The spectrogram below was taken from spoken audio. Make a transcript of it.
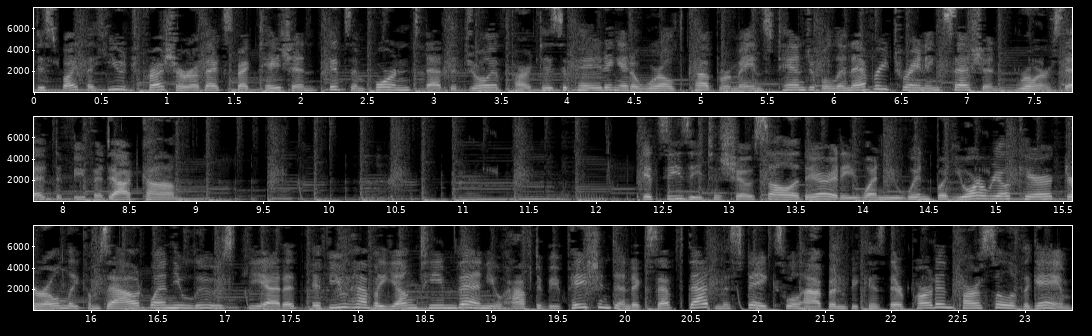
Despite the huge pressure of expectation, it's important that the joy of participating at a World Cup remains tangible in every training session, Rohr said to FIFA.com. It's easy to show solidarity when you win but your real character only comes out when you lose, he added. If you have a young team then you have to be patient and accept that mistakes will happen because they're part and parcel of the game.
